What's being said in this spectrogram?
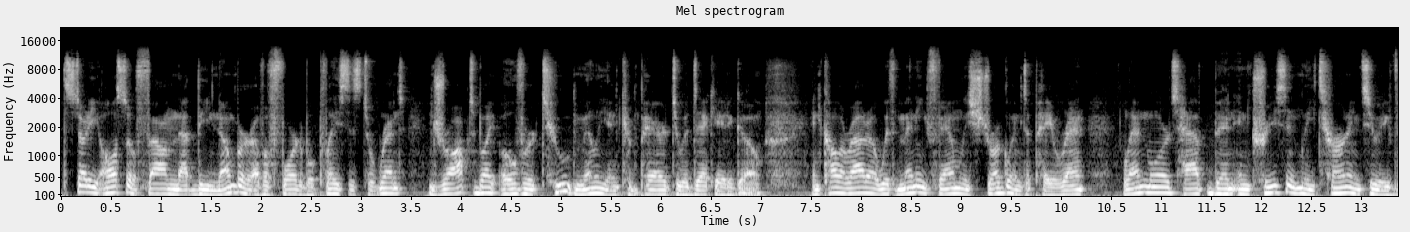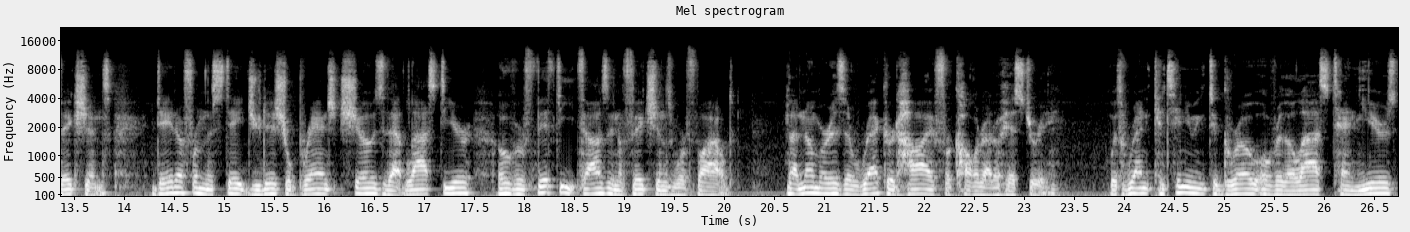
The study also found that the number of affordable places to rent dropped by over 2 million compared to a decade ago. In Colorado, with many families struggling to pay rent, landlords have been increasingly turning to evictions. Data from the state judicial branch shows that last year, over 50,000 evictions were filed. That number is a record high for Colorado history. With rent continuing to grow over the last 10 years,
